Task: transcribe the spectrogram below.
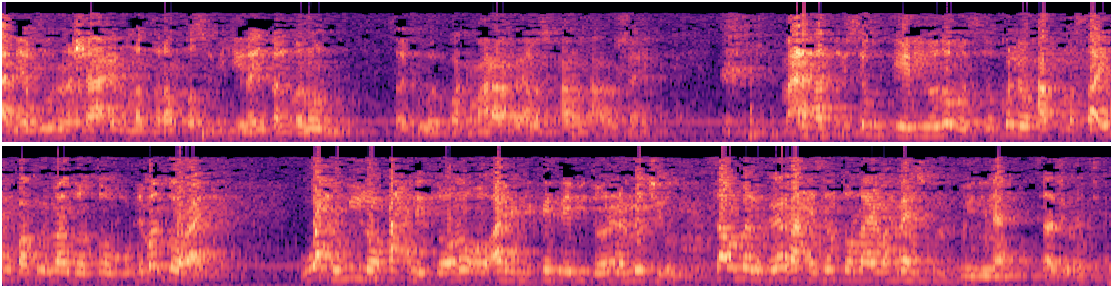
am yaquluuna shaacirun natarabasu bihi rayba almanuun waa ka macnaha waxa alla subxana watacala ushaahid macnaha hadduu isagu geeriyoodo oo kolley waxaa masaa'ibun baa ku imaan doonta oo wuu dhiman doonaay. Wax wiiloo dhaxli doono oo arrinka ka reebi doonana ma jiro. Saa un baynu kaga raaxaysan doonaayo waxba isku lugweynina. Saasay odhan jire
